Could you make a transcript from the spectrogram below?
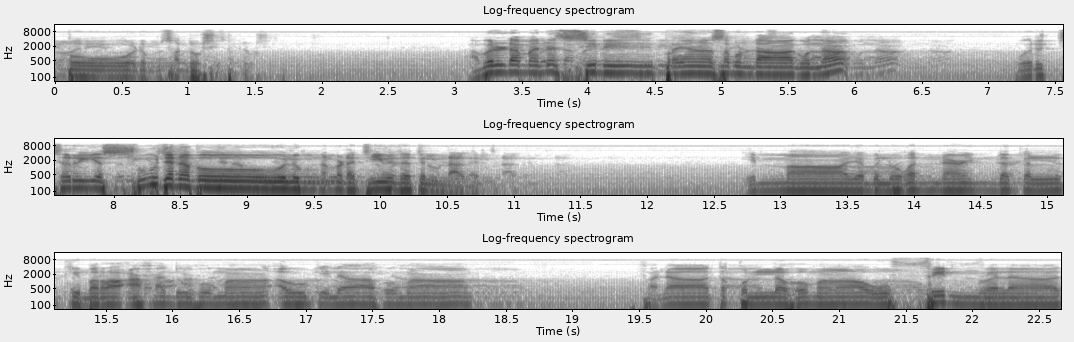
എപ്പോഴും സന്തോഷിപ്പിക്കണം. അവരുടെ മനസ്സിന് പ്രയാസമുണ്ടാകുന്ന ഒരു ചെറിയ സൂചന പോലും നമ്മുടെ ജീവിതത്തിൽ ഉണ്ടാകരുത്. إما يبلغن عندك الكبر أحدهما أو كلاهما فلا تقل لهما أف ولا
